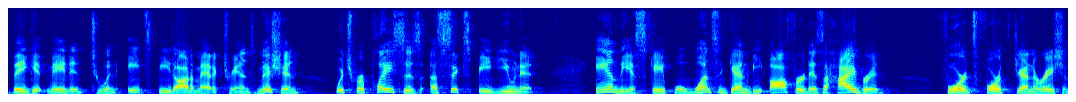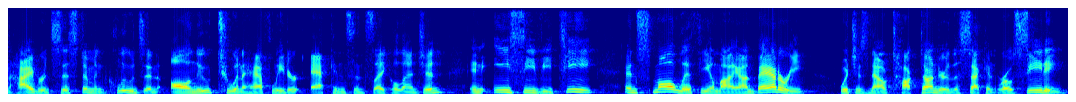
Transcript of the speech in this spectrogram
They get mated to an 8 speed automatic transmission which replaces a six speed unit. And the Escape will once again be offered as a hybrid. Ford's fourth generation hybrid system includes an all new 2.5 liter Atkinson cycle engine, an eCVT, and small lithium ion battery, which is now tucked under the second row seating.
